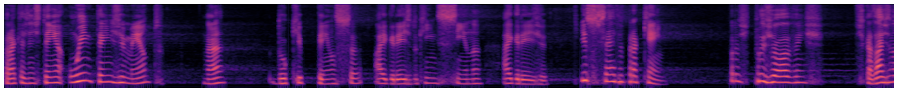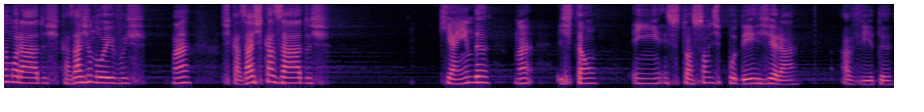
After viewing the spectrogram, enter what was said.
para que a gente tenha um entendimento né, do que pensa a igreja, do que ensina a igreja. Isso serve para quem? Para os, para os jovens, os casais de namorados, casais de noivos, né, os casais casados, que ainda né, estão em situação de poder gerar a vida.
